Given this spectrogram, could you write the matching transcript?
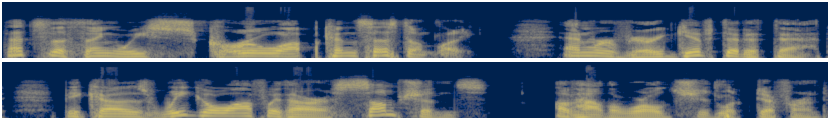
that's the thing we screw up consistently. And we're very gifted at that because we go off with our assumptions of how the world should look different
